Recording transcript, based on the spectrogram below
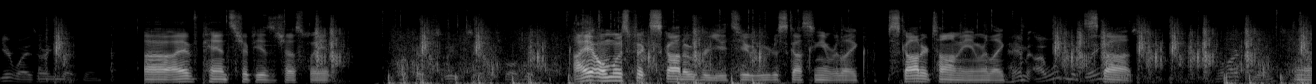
gear wise, how are you guys doing? Uh, I have pants, Chippy has a chest plate. Okay, sweet. So that's all good. I almost picked Scott over you too. We were discussing it. We're like, Scott or Tommy, and we're like, I wouldn't have Scott. you. No hard feelings. Yeah.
